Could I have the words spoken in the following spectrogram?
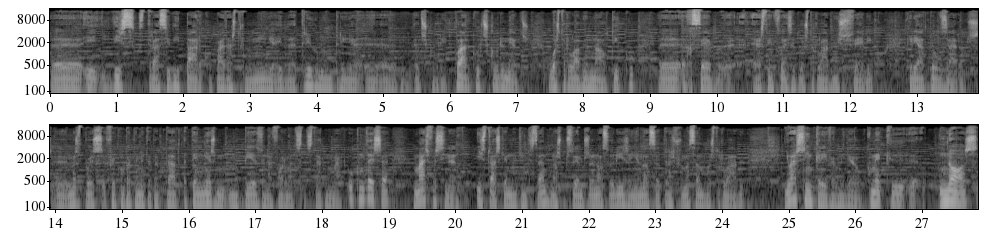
Uh, e, e diz-se que terá sido Hiparco, o pai da astronomia e da trigonometria, uh, a descobrir. Claro que os descobrimentos, o astrolábio náutico uh, recebe esta influência do astrolábio esférico, criado pelos árabes, mas depois foi completamente adaptado, até mesmo no peso e na forma de estar no mar. O que me deixa mais fascinante, isto acho que é muito interessante, nós percebemos a nossa origem, a nossa transformação do astrolábio. Eu acho incrível, Miguel, como é que nós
